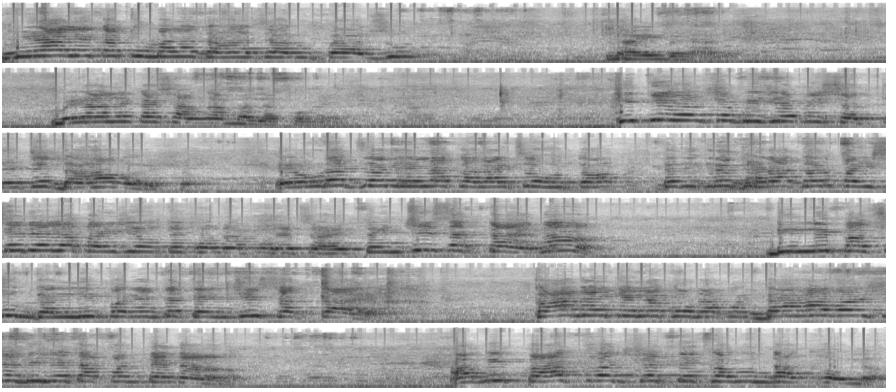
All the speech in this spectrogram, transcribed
मिळाले का तुम्हाला दहा हजार रुपये अजून? नाही मिळाले. मिळाले का सांगा मला कोणाचे किती वर्ष बीजेपी सत्ते ते दहा वर्ष. एवढंच जर ह्याला करायचं होतं तर इकडे धडाधड पैसे द्यायला पाहिजे होते कोल्हापुरेच आहे त्यांची सत्ता आहे ना? दिल्ली पासून गल्ली पर्यंत त्यांची सत्ता आहे. का नाही केलं कोणापुढे दहा वर्ष दिलेत आपण त्यांना. आम्ही पाच वर्षात ते करून दाखवलं.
